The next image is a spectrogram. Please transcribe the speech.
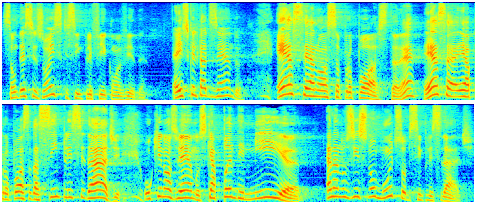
São decisões que simplificam a vida. É isso que ele está dizendo. Essa é a nossa proposta, né? Essa é a proposta da simplicidade. O que nós vemos que a pandemia, ela nos ensinou muito sobre simplicidade.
